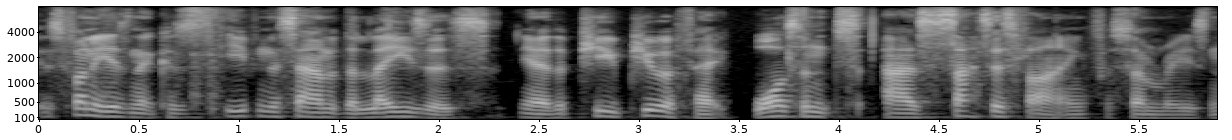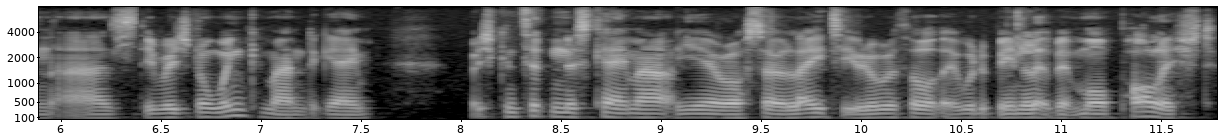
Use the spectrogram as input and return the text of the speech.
It's funny, isn't it? Because even the sound of the lasers, you know, the pew pew effect wasn't as satisfying for some reason as the original Wing Commander game, which, considering this came out a year or so later, you would have thought they would have been a little bit more polished.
